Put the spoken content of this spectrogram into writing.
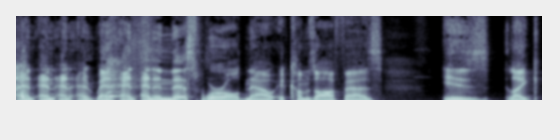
and and and and and and, and in this world now it comes off as is like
